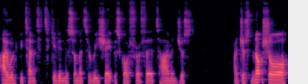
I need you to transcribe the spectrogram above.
I would be tempted to give him the summer to reshape the squad for a third time, and just, I'm just not sure.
